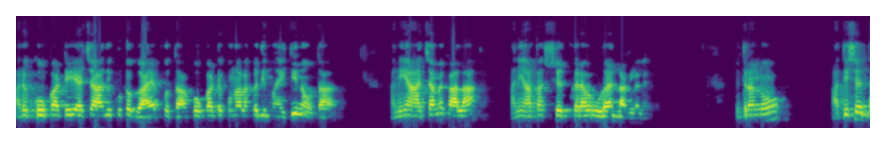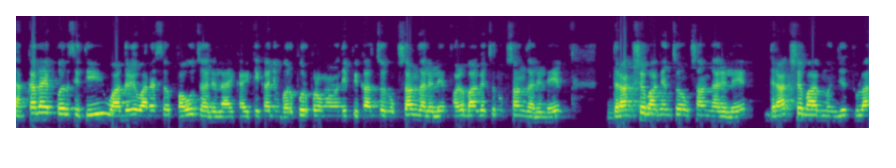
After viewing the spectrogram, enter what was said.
अरे कोकाटे याच्या आधी कुठं गायब होता? कोकाटे कोणाला कधी माहिती नव्हता? आणि अचानक आला आणि आता शेतकऱ्यावर उडायला लागलेला आहे. मित्रांनो अतिशय धक्कादायक परिस्थिती. वादळी वाऱ्यासह पाऊस झालेला आहे. काही ठिकाणी भरपूर प्रमाणामध्ये पिकांचं नुकसान झालेलं आहे. फळबागेचं नुकसान झालेलं आहे. द्राक्ष बागांचं नुकसान झालेलं आहे. द्राक्ष बाग म्हणजे तुला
